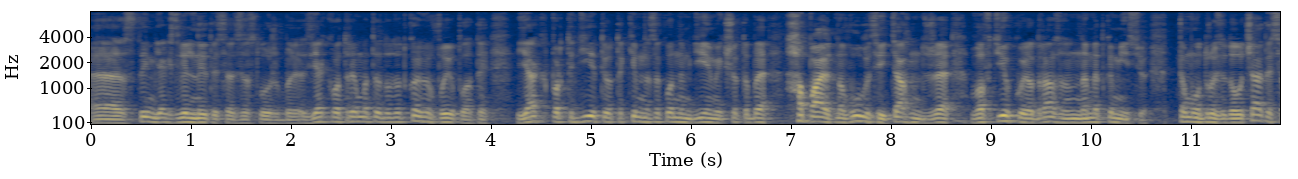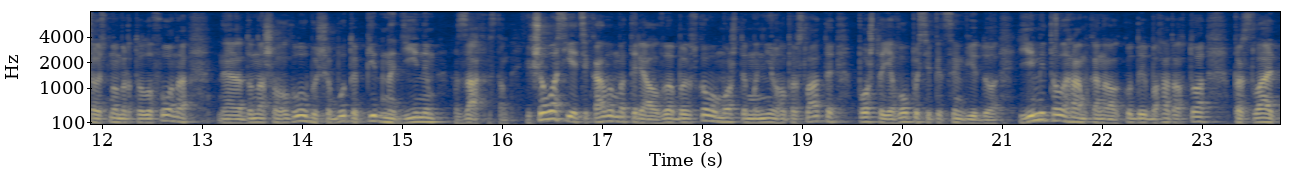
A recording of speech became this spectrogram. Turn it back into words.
е, з тим, як звільнитися зі служби, як отримати додаткові виплати, як протидіяти таким незаконним діям, якщо тебе хапають на вулиці і тягнуть вже в автівку і одразу на медкомісію. Тому, друзі, долучайтеся. Ось номер телефона до нашого нашого клубу, щоб бути під надійним захистом. Якщо у вас є цікавий матеріал, ви обов'язково можете мені його прислати. Пошта є в описі під цим відео. Є мій телеграм-канал, куди багато хто присилає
